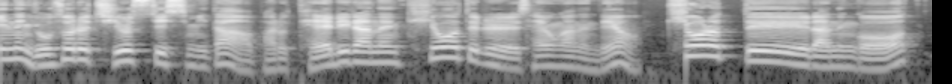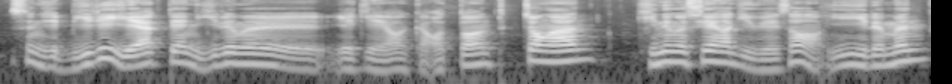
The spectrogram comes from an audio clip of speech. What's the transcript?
있는 요소를 지울 수 있습니다. 바로 del이라는 키워드를 사용하는데요. 키워드라는 것은 이제 미리 예약된 이름을 얘기해요. 그러니까 어떤 특정한 기능을 수행하기 위해서 이 이름은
